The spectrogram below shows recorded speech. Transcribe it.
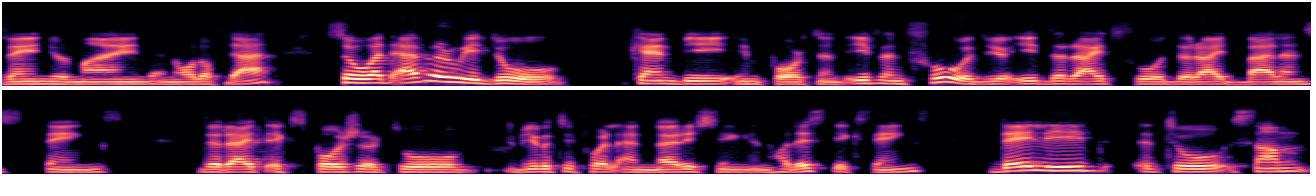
train your mind and all of that. So whatever we do can be important. Even food, you eat the right food, the right balanced things, the right exposure to beautiful and nourishing and holistic things, they lead to some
